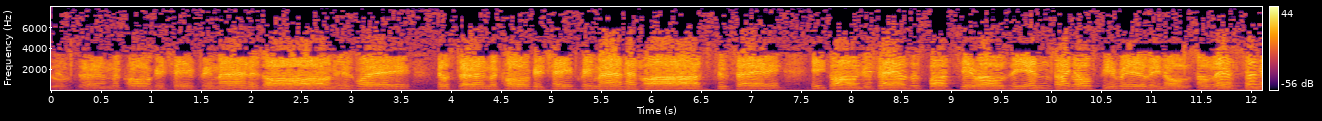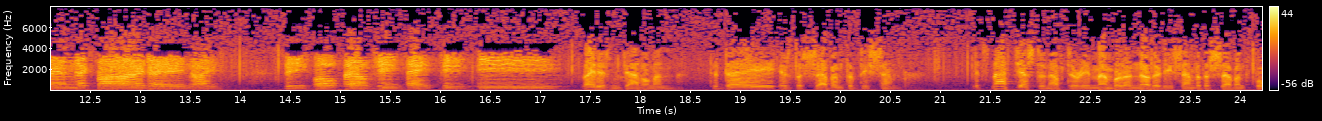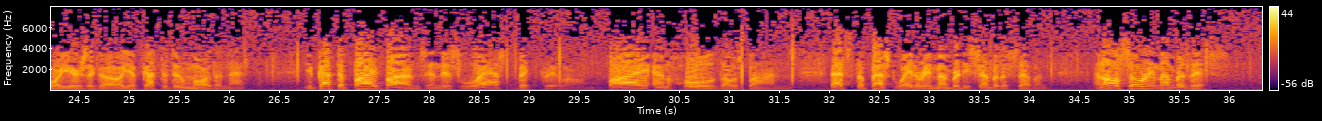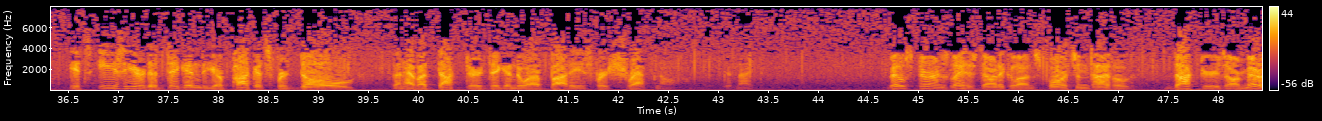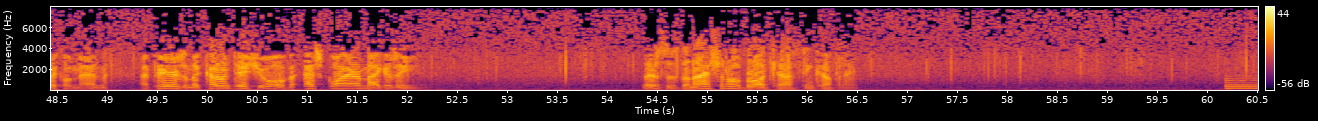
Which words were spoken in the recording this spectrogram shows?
Bill Stern, the Colgate Shave Cream Man, is on his way. Bill Stern, the Colgate Shave Cream Man, had lots to say. He told you tales of sports heroes, the inside dope he really knows. So listen in next Friday night. C-O-L-G-A-T-E. Ladies and gentlemen, today is the 7th of December. It's not just enough to remember another December the 7th four years ago. You've got to do more than that. You've got to buy bonds in this last victory loan. Buy and hold those bonds. That's the best way to remember December the 7th. And also remember this. It's easier to dig into your pockets for dough than have a doctor dig into our bodies for shrapnel. Good night. Bill Stern's latest article on sports entitled Doctors Are Miracle Men appears in the current issue of Esquire magazine. This is the National Broadcasting Company. Mm-hmm.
